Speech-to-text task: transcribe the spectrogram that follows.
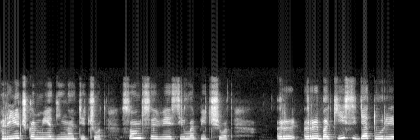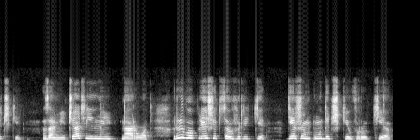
Речка медленно течет, солнце весело печет. Ры рыбаки сидят у речки, замечательный народ. Рыба плещется в реке, держим удочки в руке.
